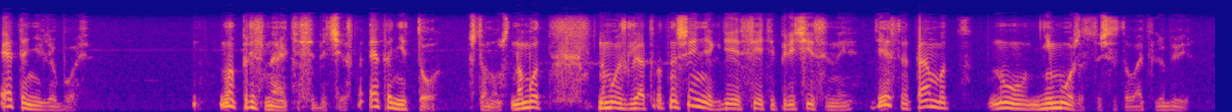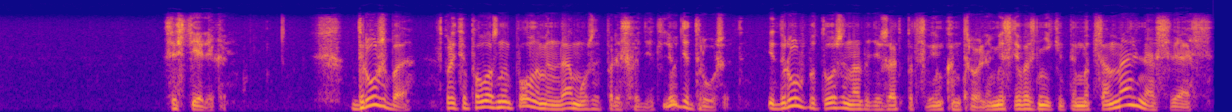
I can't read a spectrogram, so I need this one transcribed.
это не любовь. Ну, признайте себе честно, это не то, что нужно. Но вот, на мой взгляд, в отношениях, где все эти перечисленные действия, там вот, ну, не может существовать любви с истерикой. Дружба с противоположным полом иногда может происходить. Люди дружат. И дружбу тоже надо держать под своим контролем. Если возникнет эмоциональная связь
